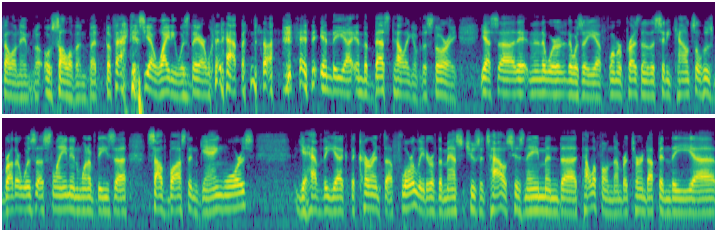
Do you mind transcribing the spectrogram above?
fellow named O'Sullivan, but the fact is, yeah, Whitey was there when it happened uh, in the uh, in the best telling of the story. Yes, uh, then there were there was a uh, former president of the city council whose brother was uh, slain in one of these uh, South Boston gang wars. You have the uh, the current uh, floor leader of the Massachusetts House. His name and uh, telephone number turned up in the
